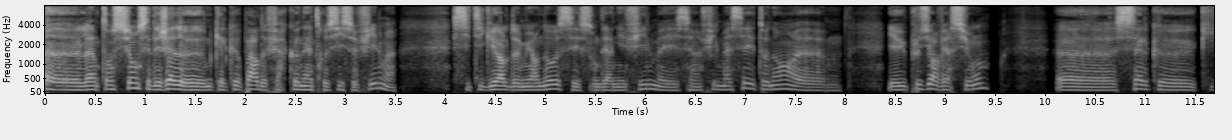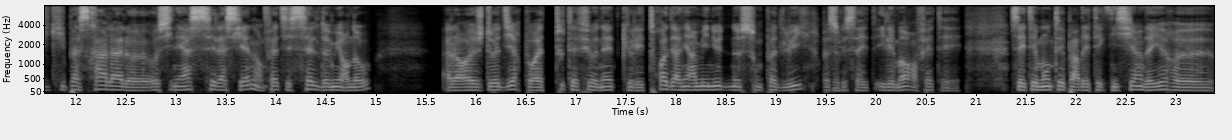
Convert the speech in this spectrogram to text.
Euh, L'intention, c'est déjà de, quelque part de faire connaître aussi ce film. City Girl de Murnau, c'est son dernier film et c'est un film assez étonnant. Euh, il y a eu plusieurs versions. Euh, celle qui, passera au cinéaste, c'est la sienne en fait, c'est celle de Murnau. Alors, je dois dire, pour être tout à fait honnête, que les trois dernières minutes ne sont pas de lui, parce que il est mort en fait, et ça a été monté par des techniciens. D'ailleurs, euh,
